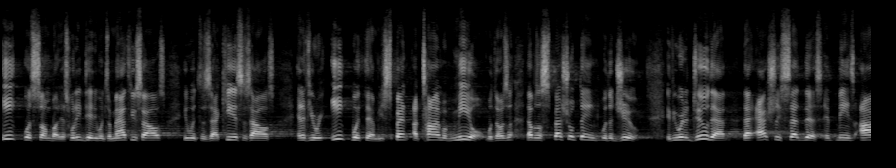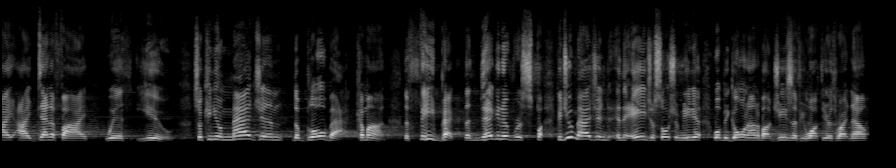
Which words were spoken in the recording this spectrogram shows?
eat with somebody, that's what he did. He went to Matthew's house, he went to Zacchaeus' house, and if you were to eat with them, you spent a time of meal with them. That was a special thing with a Jew. If you were to do that, that actually said this it means I identify with you. So, can you imagine the blowback? Come on, the feedback, the negative response. Could you imagine in the age of social media what would be going on about Jesus if he walked the earth right now?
